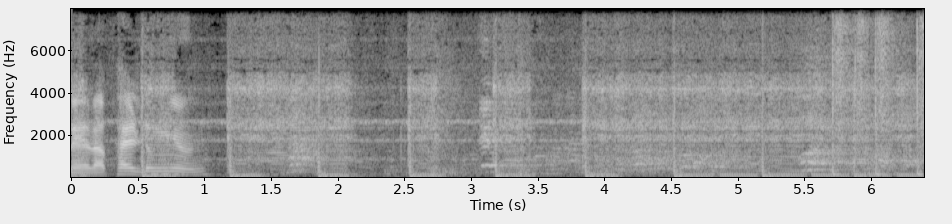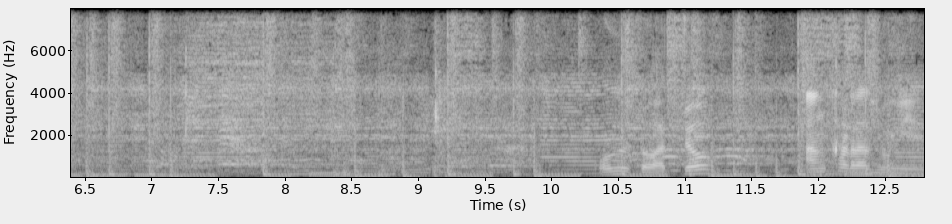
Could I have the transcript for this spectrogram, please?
네, 라파엘 동윤. 오늘 또 왔죠? 앙카라 종이.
